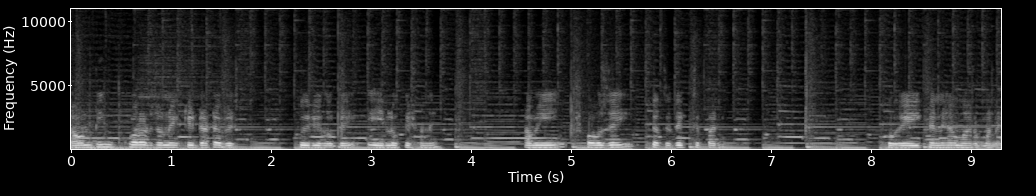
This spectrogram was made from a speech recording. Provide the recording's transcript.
কাউন্টিং করার জন্য একটি ডাটাবেস তৈরি হবে এই লোকেশনে আমি সহজেই যাতে দেখতে পারি। তো এইখানে আমার মানে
